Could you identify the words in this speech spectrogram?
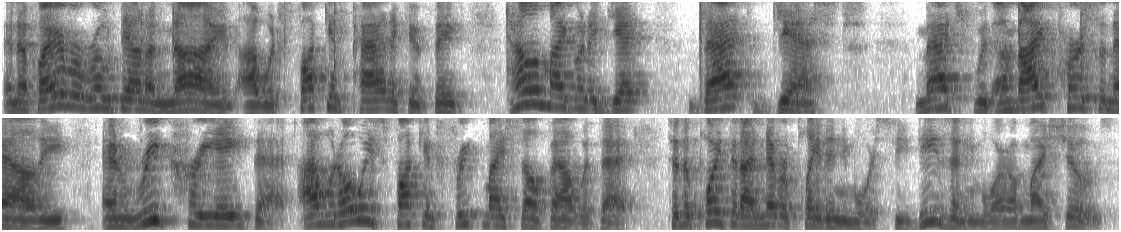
And if I ever wrote down a 9, I would fucking panic and think, how am I going to get that guest matched with Yeah. my personality and recreate that? I would always fucking freak myself out with that to the point that I never played any more CDs anymore of my shows.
